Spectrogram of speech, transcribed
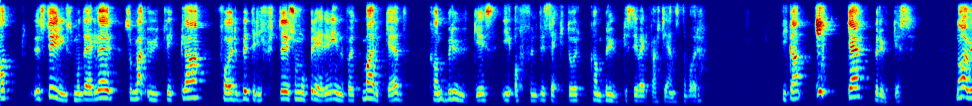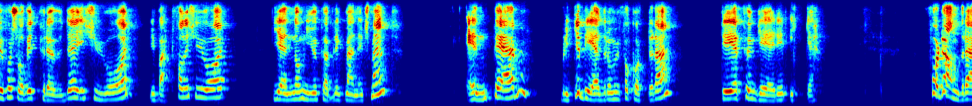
at styringsmodeller som er utvikla for bedrifter som opererer innenfor et marked, kan brukes i offentlig sektor, kan brukes i velferdstjenestene våre. De kan ikke brukes. Nå har vi for så vidt prøvd det i 20 år, i hvert fall i 20 år, gjennom New Public Management. NPM blir ikke bedre om vi forkorter det. Det fungerer ikke. For det andre,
